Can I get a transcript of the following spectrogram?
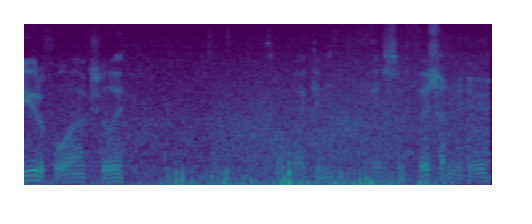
Beautiful, actually. Let's hope I can catch some fish under here.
